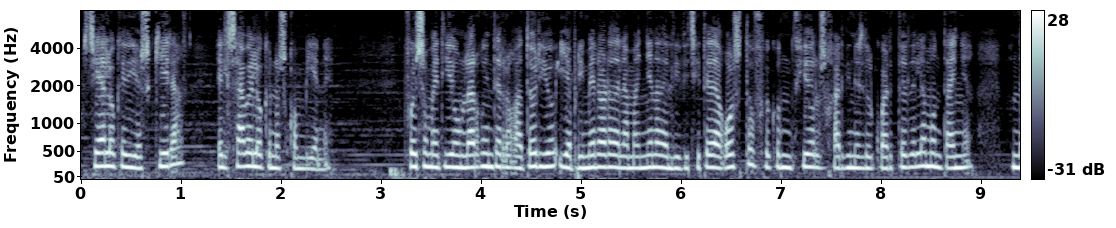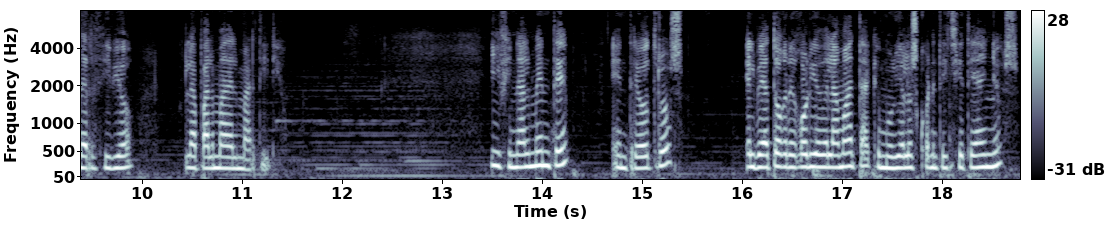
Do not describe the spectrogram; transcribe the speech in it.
sea lo que Dios quiera, Él sabe lo que nos conviene. Fue sometido a un largo interrogatorio y a primera hora de la mañana del 17 de agosto fue conducido a los jardines del cuartel de la montaña, donde recibió la palma del martirio. Y finalmente, entre otros, el beato Gregorio de la Mata, que murió a los 47 años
